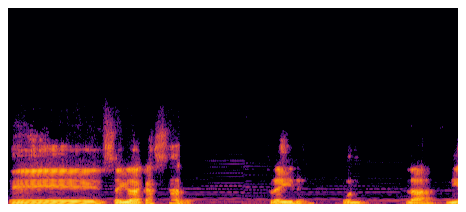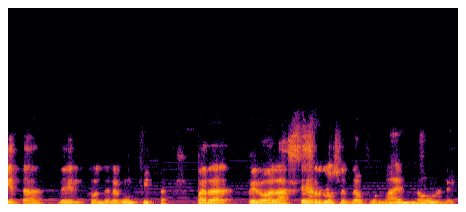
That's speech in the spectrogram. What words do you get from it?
Eh, se iba a casar Freire con la nieta del conde de la Conquista, para, pero al hacerlo se transformaba en noble,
